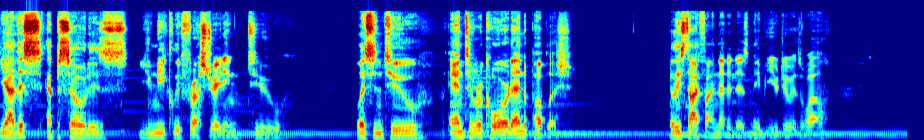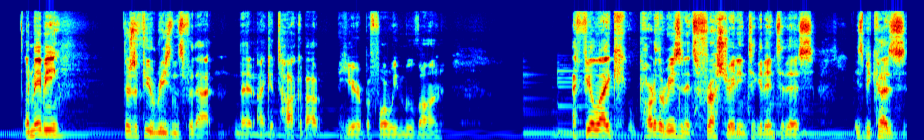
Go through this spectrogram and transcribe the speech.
Yeah, this episode is uniquely frustrating to listen to and to record and to publish. At least I find that it is. Maybe you do as well. And maybe there's a few reasons for that that I could talk about here before we move on. I feel like part of the reason it's frustrating to get into this is because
